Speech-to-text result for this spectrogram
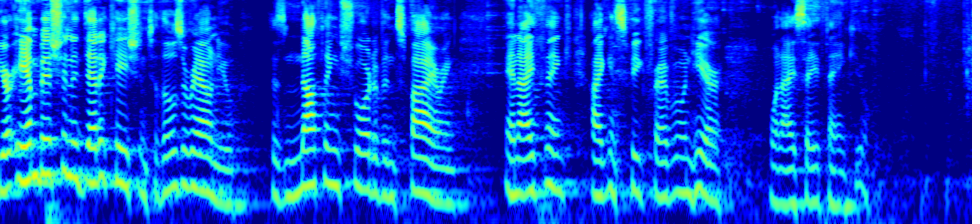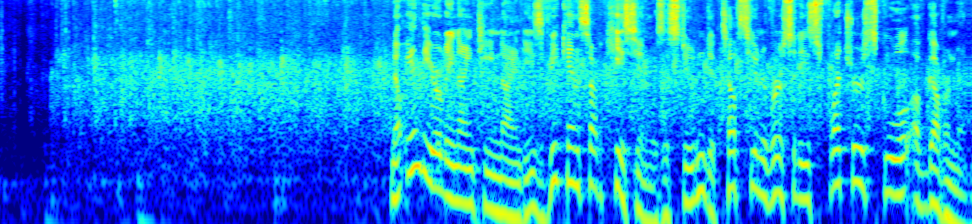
Your ambition and dedication to those around you is nothing short of inspiring and I think I can speak for everyone here when I say thank you. Now, in the early 1990s, Viken Sarkisian was a student at Tufts University's Fletcher School of Government.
